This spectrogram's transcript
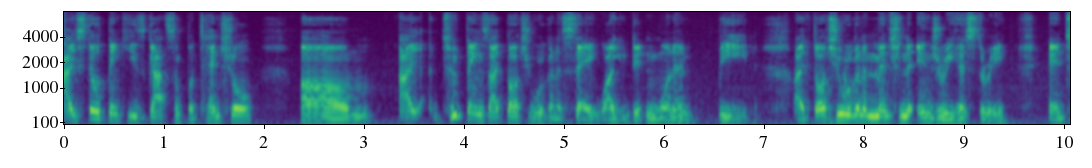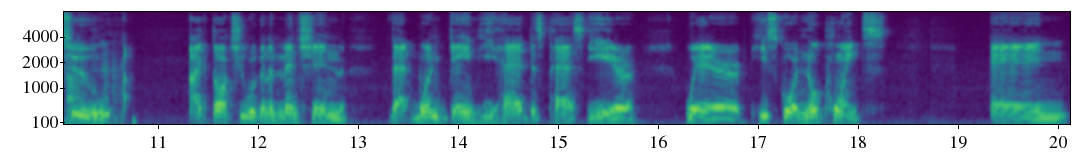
I still think he's got some potential. Um, I two things I thought you were going to say why you didn't want Embiid. I thought you were going to mention the injury history, and two, Oh, nah. I thought you were going to mention that one game he had this past year where he scored no points, and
